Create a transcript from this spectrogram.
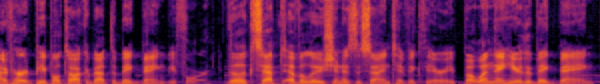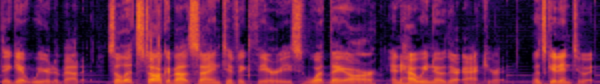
I've heard people talk about the Big Bang before. They'll accept evolution as the scientific theory, but when they hear the Big Bang, they get weird about it. So let's talk about scientific theories, what they are, and how we know they're accurate. Let's get into it.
